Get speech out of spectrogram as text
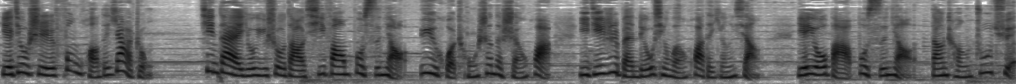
也就是凤凰的亚种。近代由于受到西方不死鸟浴火重生的神话以及日本流行文化的影响，也有把不死鸟当成朱雀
